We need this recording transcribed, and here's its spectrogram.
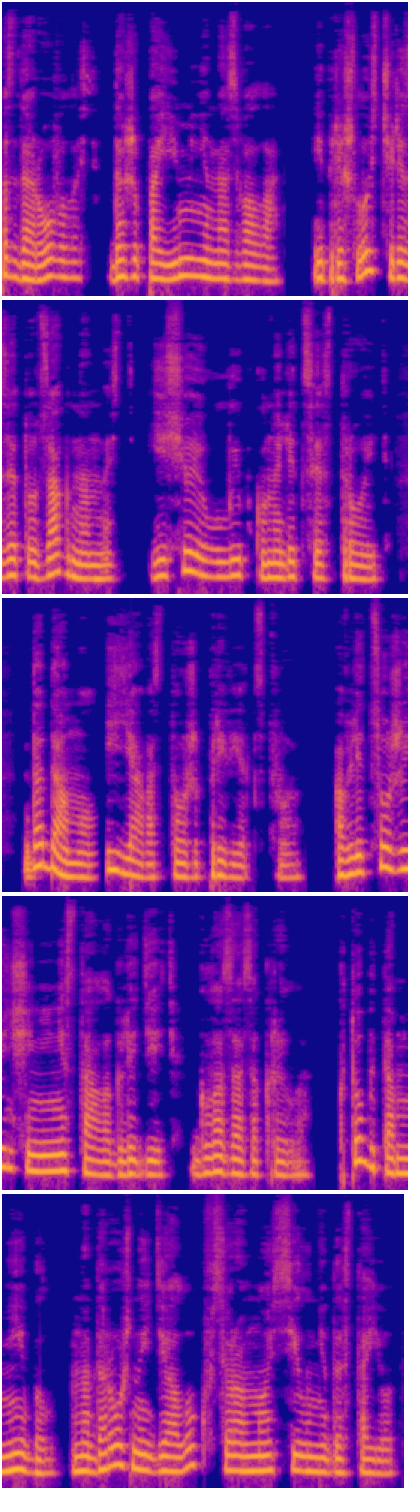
поздоровалась, даже по имени назвала. И пришлось через эту загнанность еще и улыбку на лице строить. Да-да, мол, и я вас тоже приветствую. А в лицо женщине не стала глядеть, глаза закрыла. Кто бы там ни был, на дорожный диалог все равно сил не достает.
